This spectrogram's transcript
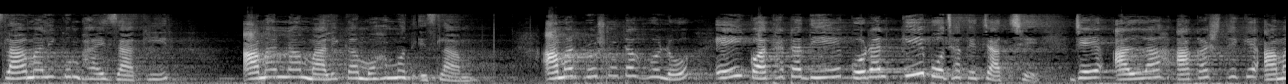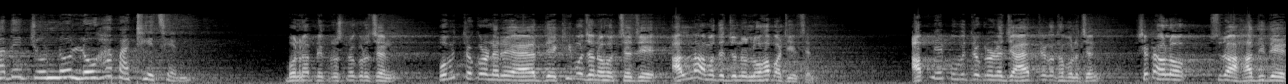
সালাম আলাইকুম ভাই জাকির। আমার নাম মালিকা মোহাম্মদ ইসলাম। আমার প্রশ্নটা হলো, এই কথাটা দিয়ে কোরআন কি বোঝাতে চাচ্ছে যে আল্লাহ আকাশ থেকে আমাদের জন্য লোহা পাঠিয়েছেন? বোন, আপনি প্রশ্ন করেছেন, পবিত্রকরণের আয়াত দিয়ে কি বোঝানো হচ্ছে যে আল্লাহ আমাদের জন্য লোহা পাঠিয়েছেন? আপনি পবিত্রকরণের যে আয়াতটার কথা বলেছেন, সেটা হলো সুরা হাদিদের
